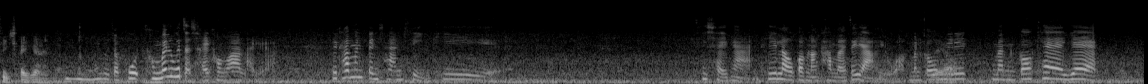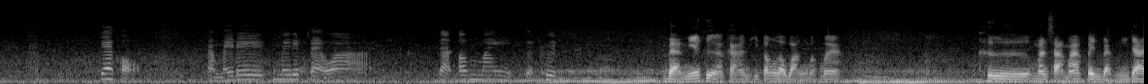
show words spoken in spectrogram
สีใช้งานอืมไม่รู้จะพูดเขาไม่รู้จะใช้คำว่าอะไรอะคือถ้ามันเป็นชั้นสี่ที่ ที่ใช้งานที่เรากำลังทำอะไรสักอย่างอยู่อะมันก็ไม่ได้มันก็แค่แยก แยกออก แต่ไม่ได้ไม่ได้แปลว่า จะต้องไม่เกิดขึ้น แบบนี้คืออาการที่ต้องระวังมากๆ คือมันสามารถเป็นแบบนี้ได้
